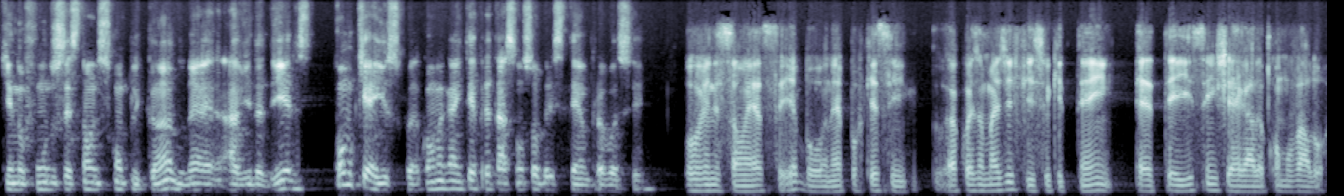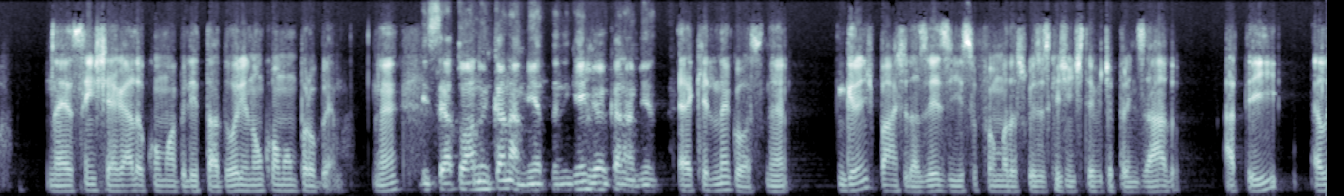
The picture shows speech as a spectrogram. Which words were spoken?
que no fundo vocês estão descomplicando né, a vida deles. Como que é isso? Como é a interpretação sobre esse tema para você? Ô, Vinição, essa aí é boa, né? Porque, assim, a coisa mais difícil que tem é TI ser enxergada como valor, né? Ser enxergada como habilitador e não como um problema, né? Isso é atuar no encanamento, né? Ninguém vê o encanamento. É aquele negócio, né? Em grande parte das vezes, e isso foi uma das coisas que a gente teve de aprendizado, a TI ela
